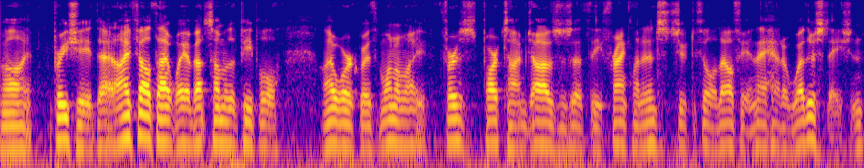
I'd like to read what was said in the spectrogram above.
Well, I appreciate that. I felt that way about some of the people I work with. One of my first part-time jobs was at the Franklin Institute in Philadelphia, and they had a weather station.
